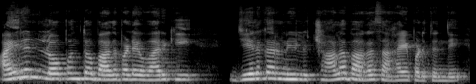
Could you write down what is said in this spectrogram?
ఐరన్ లోపంతో బాధపడే వారికి జీలకర్ర నీళ్ళు చాలా బాగా సహాయపడుతుంది.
